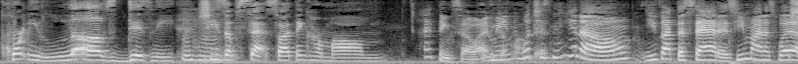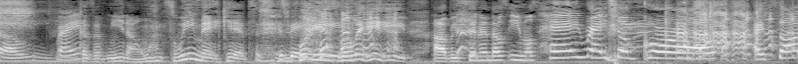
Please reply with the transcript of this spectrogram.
Kourtney loves Disney. Mm-hmm. She's obsessed. So I think her mom. I think so. I mean, loved which it. is you know, you got the status, you might as well, Right. Because you know, once we make it, please believe I'll be sending those emails. Hey, Rachel, girl, I saw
